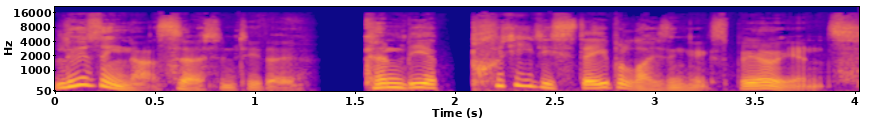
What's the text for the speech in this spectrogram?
Losing that certainty, though, can be a pretty destabilizing experience.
